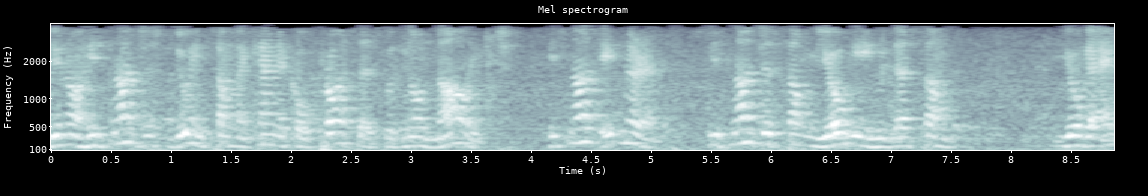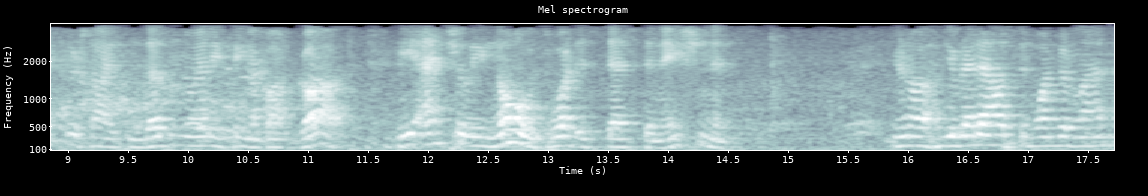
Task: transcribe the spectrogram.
You know, he's not just doing some mechanical process with no knowledge. He's not ignorant. He's not just some yogi who does some yoga exercise and doesn't know anything about God. He actually knows what his destination is. You know, have you read Alice in Wonderland?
